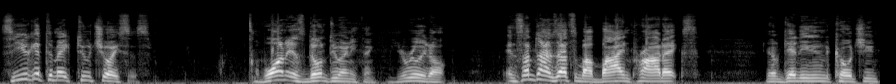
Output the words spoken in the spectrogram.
So you get to make two choices. One is don't do anything. You really don't. And sometimes that's about buying products, you know, getting into coaching.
